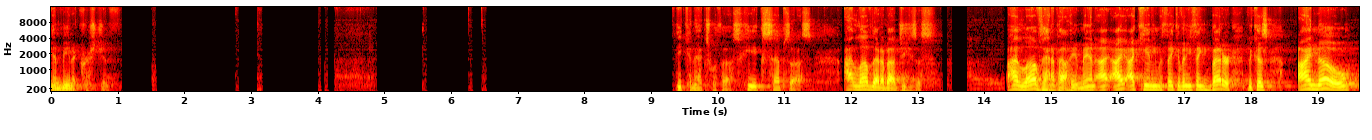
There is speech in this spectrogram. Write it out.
in being a Christian. He connects with us, He accepts us. I love that about Jesus. I love that about him, man. I, I, I, can't even think of anything better because I know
